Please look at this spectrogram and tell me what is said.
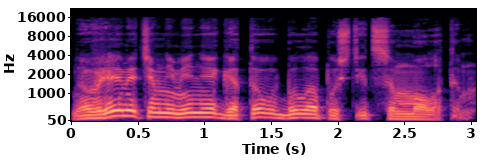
Но время, тем не менее, готово было опуститься молотом.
